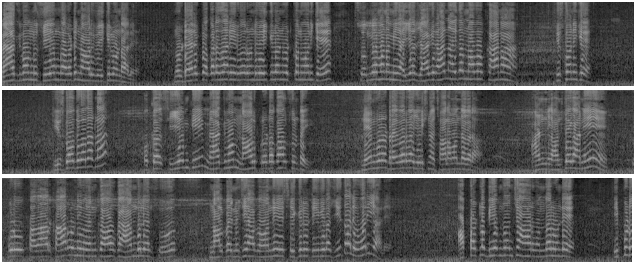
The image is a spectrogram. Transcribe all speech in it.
మాక్సిమం నువ్వు సీఎం కాబట్టి నాలుగు వెహికల్ ఉండాలి. నువ్వు డైరెక్ట్ ఒకటేసారి ఇరవై రెండు వెహికల్ అని పెట్టుకుని వానికి సొమ్మేమన్నా మీ అయ్యా జాగిరా? అయితే నా కానా? తీసుకోనికే. తీసుకోవద్దు కదా అట్లా? ఒక సీఎంకి మాక్సిమం నాలుగు ప్రోటోకాల్స్ ఉంటాయి. నేను కూడా డ్రైవర్గా చేసిన చాలామంది దగ్గర. అండ్ అంతేగాని ఇప్పుడు పదహారు కార్లు నీ వెనుక ఒక అంబులెన్సు నలభై నుంచి యాభై మంది సెక్యూరిటీ వీళ్ళ జీతాలు ఎవరు ఇవ్వాలి అప్పట్లో బియ్యం సంచి ఆరు వందలు ఉండే. ఇప్పుడు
